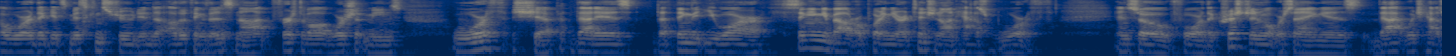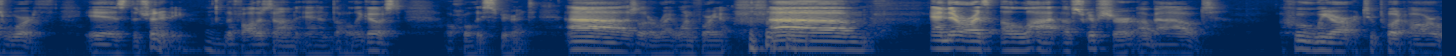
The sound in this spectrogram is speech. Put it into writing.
a word that gets misconstrued into other things that it's not. First of all, worship means worthship. That is, the thing that you are singing about or putting your attention on has worth. And so for the Christian, what we're saying is that which has worth is the Trinity, mm-hmm. the Father, Son, and the Holy Ghost, or Holy Spirit. Uh, there's a little right one for you. um, and there is a lot of scripture about who we are to put our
